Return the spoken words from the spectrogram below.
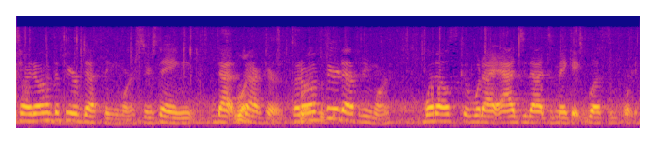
So I don't have the fear of death anymore. So you're saying that Right. factor. So I don't Right. have the fear of death anymore. What else could, would I add to that to make it less than forty?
